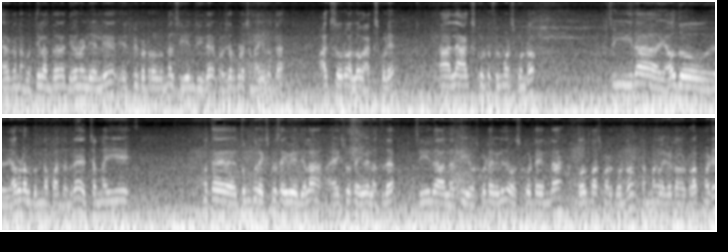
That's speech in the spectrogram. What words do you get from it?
ಯಾರಿಗನ್ನ ಗೊತ್ತಿಲ್ಲ ಅಂತಂದರೆ ದೇವನಹಳ್ಳಿಯಲ್ಲಿ ಎಚ್ ಪಿ ಪೆಟ್ರೋಲ್ ಬಂಕಲ್ಲಿ ಸಿ ಎನ್ ಜಿ ಇದೆ. ಪ್ರೆಷರ್ ಕೂಡ ಚೆನ್ನಾಗಿರುತ್ತೆ. ಹಾಕ್ಸೋರು ಅಲ್ಲೋಗಿ ಹಾಕ್ಸ್ಕೊಳ್ಳಿ ಅಲ್ಲೇ ಹಾಕ್ಸ್ಕೊಂಡು ಫಿಲ್ ಮಾಡಿಸ್ಕೊಂಡು, ಸೀದಾ ಯಾವುದು ಯಾರೋಡಲ್ಲಿ ಬಂದಪ್ಪ ಅಂತಂದರೆ, ಚೆನ್ನೈ ಮತ್ತು ತುಮಕೂರು ಎಕ್ಸ್ಪ್ರೆಸ್ ಹೈವೇ ಇದೆಯಲ್ಲ, ಆ ಎಕ್ಸ್ಪ್ರೆಸ್ ಹೈವೇಲಿ ಹತ್ತದೆ. ಸೀದಾ ಅಲ್ಲಿ ಹತ್ತಿ ಹೊಸಕೋಟೆಯಲ್ಲಿ ಇಳಿದು ಹೊಸಕೋಟೆಯಿಂದ ಟೋಲ್ ಪಾಸ್ ಮಾಡಿಕೊಂಡು ಕನ್ಮಂಗ್ಲ ಗೇಟ್ ಡ್ರಾಪ್ ಮಾಡಿ,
